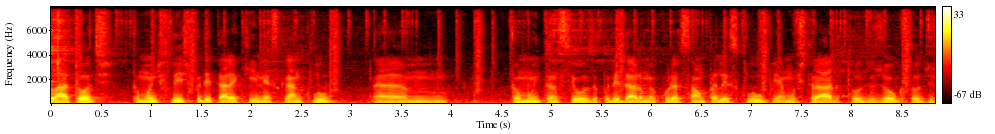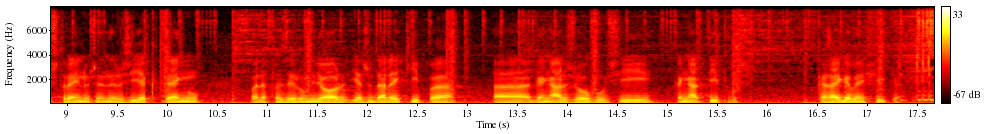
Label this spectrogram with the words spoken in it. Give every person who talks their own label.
Speaker 1: Olá a todos, estou muito feliz por estar aqui nesse grande clube. Um, estou muito ansioso a poder dar o meu coração para esse clube e a mostrar todos os jogos, todos os treinos, a energia que tenho para fazer o melhor e ajudar a equipa a ganhar jogos e ganhar títulos. Carrega Benfica!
